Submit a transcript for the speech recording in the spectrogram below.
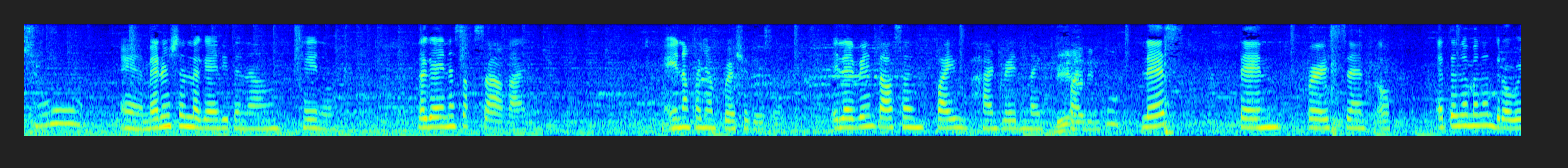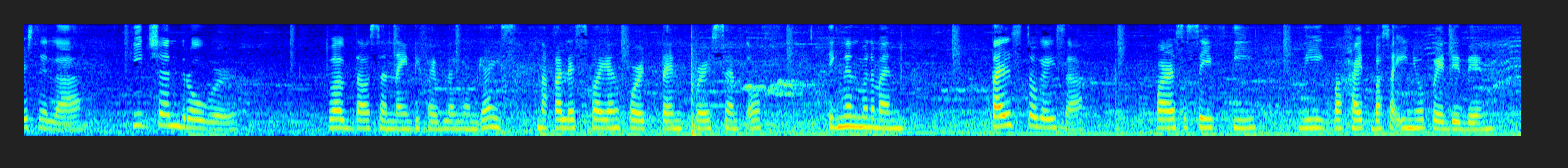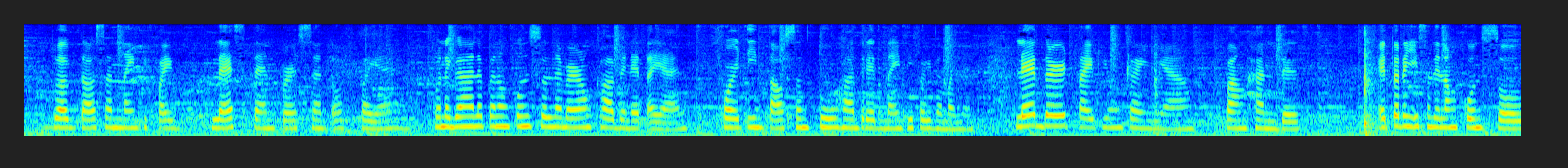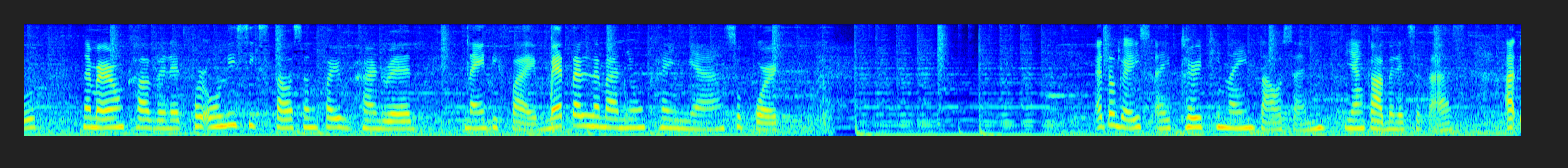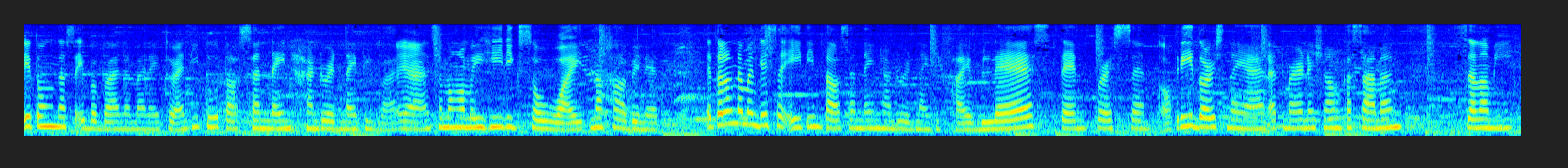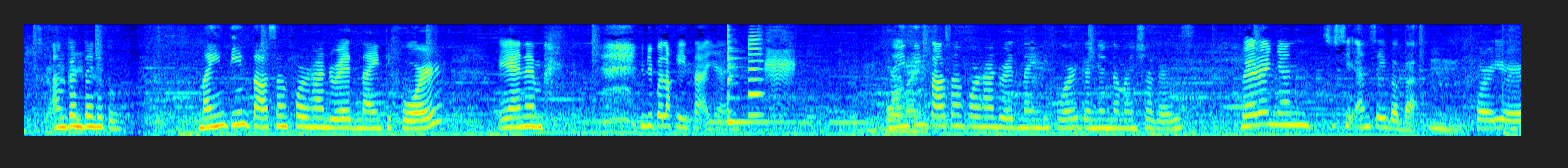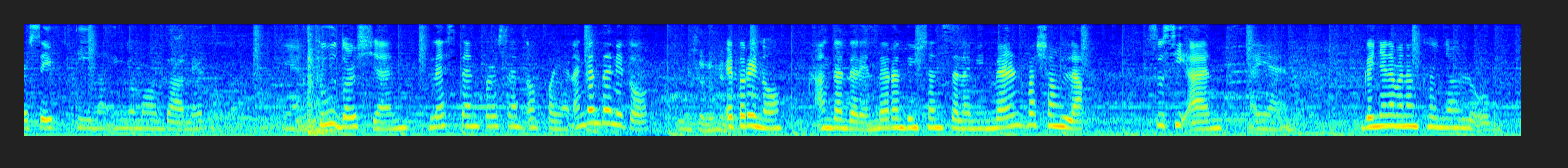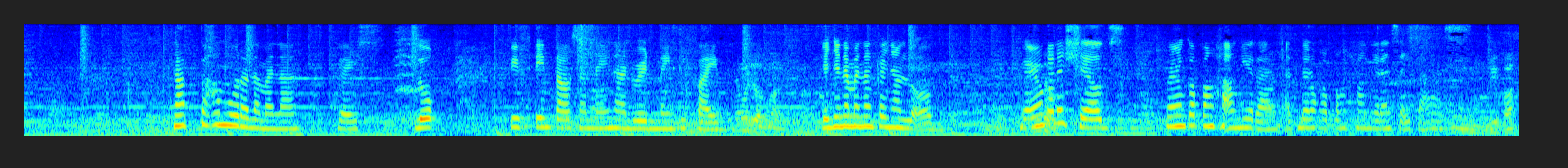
Ayan, meron siyang lagay dito ng, ayun o, lagay na saksakan. Ayan ang kanyang presyo guys o. 11,595. Less 10% off. Ito naman ang drawers nila. Kitchen drawer. 12,095 lang yan guys. Nakaless pa yan for 10% off. Tignan mo naman. Tiles to guys ah. Para sa safety. Hindi pa kahit basain nyo pwede din. 12,095 less 10% off pa yan. Kung naghahanap pa ng console na merong cabinet, ayan, 14,295 naman yan. Leather type yung kanyang pang handle. Ito rin isa nilang console na merong cabinet for only 6,595. Metal naman yung kanyang support. Ito guys ay 39,000 yung cabinet sa taas. At itong nasa ibaba naman ay 22,995. Ayan, sa mga may hilig sa white na cabinet. Ito lang naman guys sa 18,995. Less 10% off. 3 doors na yan at meron na siyang kasamang salami. Ang ganda nito. 19,494. Ayan, hindi pala kita. Ayan. 19,494. Ganyan naman siya guys. Meron yan susian sa ibaba. Mm. For your safety ng inyong mga gamit. Yan. Two doors yan. Less 10% off pa yan. Ang ganda nito. Ito rin oh. Ang ganda rin. Meron din siyang salamin. Meron pa siyang lock. Susian. Ayan. Ganyan naman ang kanyang loob. Napakamura naman na. Guys. Look. 15,995. Ganyan naman ang kanyang loob. Meron ka na shelves meron ka pang hangiran at meron ka pang hangiran sa itaas. Hmm, di ba?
